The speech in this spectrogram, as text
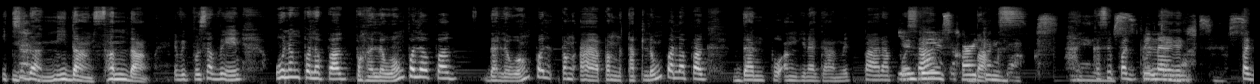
1 2 3 dan. Ibig po sabihin, unang palapag, pangalawang palapag, dalawang pal- pang, uh, pang tatlong palapag dan po ang ginagamit para po sa, po sa carton box. box. Ay, kasi pag pinag pag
